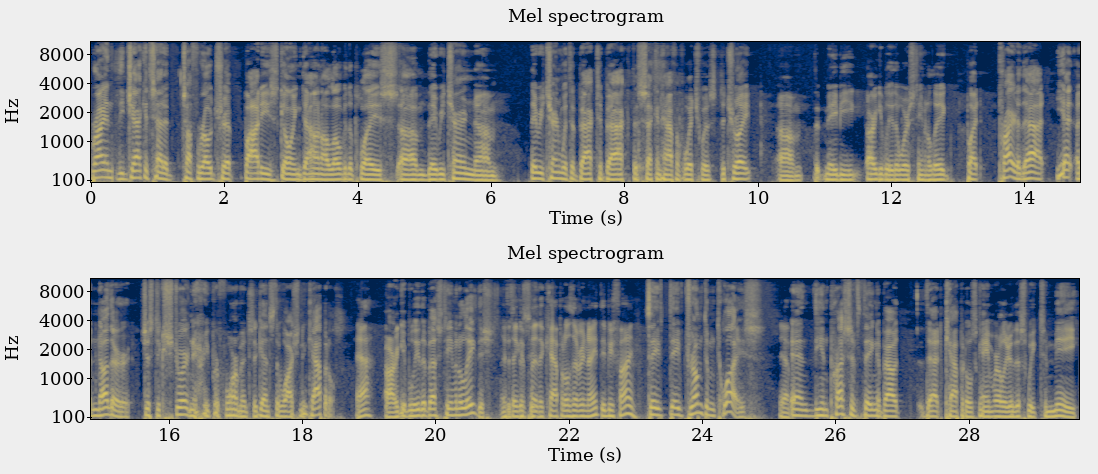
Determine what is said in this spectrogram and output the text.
Brian, the Jackets had a tough road trip. Bodies going down all over the place. Um, they return. Um, they return with a back-to-back. The second half of which was Detroit, um, maybe arguably the worst team in the league. But prior to that, yet another just extraordinary performance against the Washington Capitals. Yeah, Arguably the best team in the league this. if this, they could play season. the Capitals every night, they'd be fine. they've they've drummed them twice. Yep. And the impressive thing about that Capitals game earlier this week to me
